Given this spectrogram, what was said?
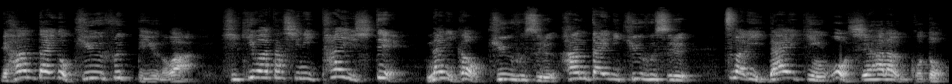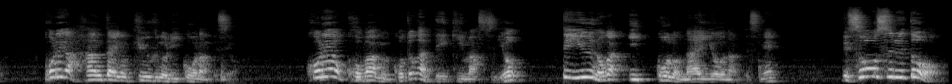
で、反対の給付っていうのは、引き渡しに対して何かを給付する、反対に給付する、つまり代金を支払うこと、これが反対の給付の履行なんですよ。これを拒むことができますよっていうのが一個の内容なんですね。で、そうすると、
